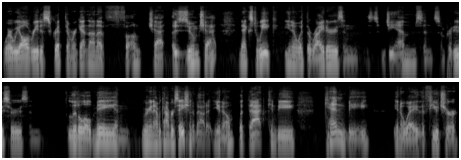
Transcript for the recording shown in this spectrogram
where we all read a script and we're getting on a phone chat, a Zoom chat next week, you know, with the writers and some GMs and some producers and little old me and we're going to have a conversation about it, you know. But that can be can be in a way the future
